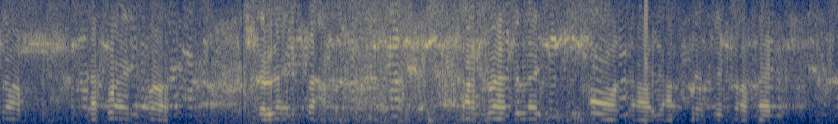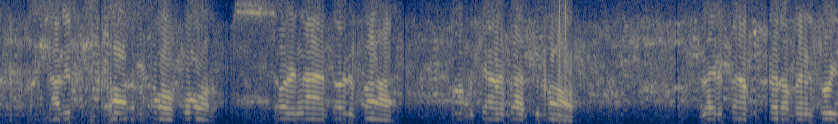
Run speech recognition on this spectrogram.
stuff that plays for the Lady Family. Congratulations to all y'all. Y'all set this up, baby. Now this is the start of the fourth quarter. 39-35. Humphrey County basketball. Lady Family set up in the 3-2.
